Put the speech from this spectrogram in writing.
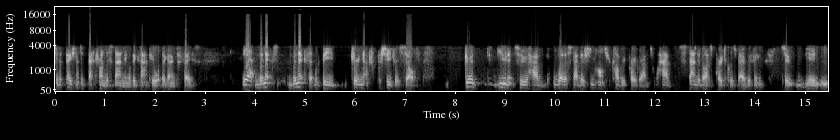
so the patient has a better understanding of exactly what they're going to face. Yeah. The next, the next step would be during the actual procedure itself, good units who have well established enhanced recovery programs will have standardized protocols for everything. So the,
